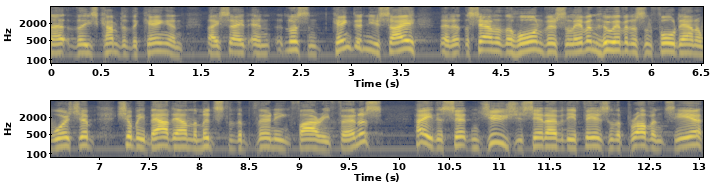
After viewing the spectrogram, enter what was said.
uh, these come to the king and they say, And listen, king, didn't you say that at the sound of the horn, verse 11, whoever doesn't fall down and worship shall be bowed down in the midst of the burning fiery furnace? Hey, there's certain Jews you set over the affairs of the province here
